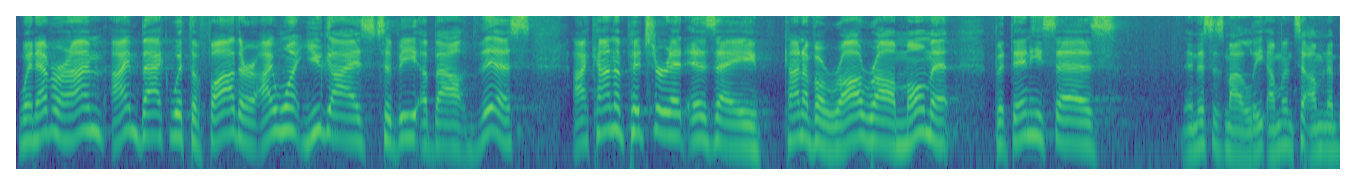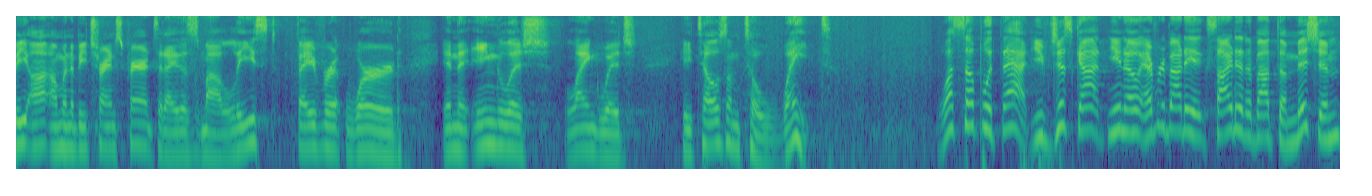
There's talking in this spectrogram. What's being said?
Whenever I'm I'm back with the Father, I want you guys to be about this. I kind of picture it as a kind of a rah rah moment, but then he says, and this is my le- I'm going to I'm going to be I'm going to be transparent today. This is my least favorite word in the English language. He tells them to wait. What's up with that? You've just got, you know, everybody excited about the mission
